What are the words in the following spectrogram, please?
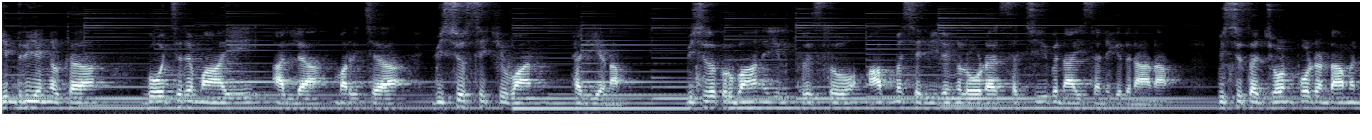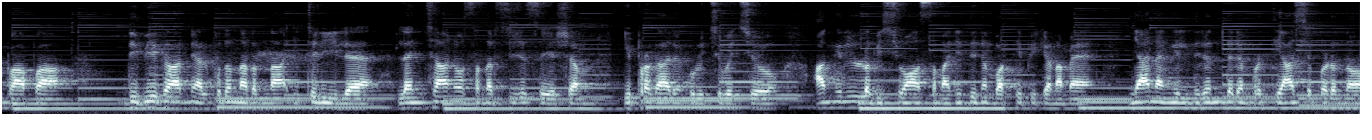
ഇന്ദ്രിയങ്ങൾക്ക് ഗോചരമായി അല്ല മറിച്ച് വിശ്വസിക്കുവാൻ കഴിയണം. വിശുദ്ധ കുർബാനയിൽ ക്രിസ്തു ആത്മശരീരങ്ങളോട് സജീവനായി സന്നിഹിതനാണ്. വിശുദ്ധ ജോൺ പോൾ രണ്ടാമൻ പാപ്പ ദിവ്യകാരന് അത്ഭുതം നടന്ന ഇറ്റലിയിലെ ലഞ്ചാനോ സന്ദർശിച്ച ശേഷം ഇപ്രകാരം കുറിച്ചു വച്ചു. അങ്ങിലുള്ള വിശ്വാസം അനുദിനം വർദ്ധിപ്പിക്കണമേ. ഞാൻ അങ്ങിൽ നിരന്തരം പ്രത്യാശപ്പെടുന്നു.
